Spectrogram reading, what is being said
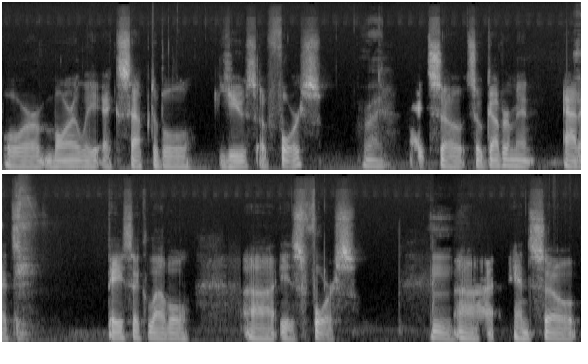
or morally acceptable use of force. Right. Right. So so government at its basic level uh, is force, hmm. uh, and so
